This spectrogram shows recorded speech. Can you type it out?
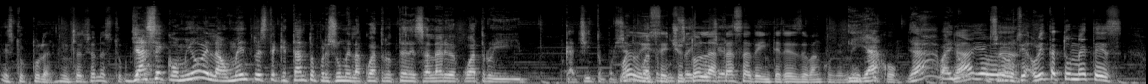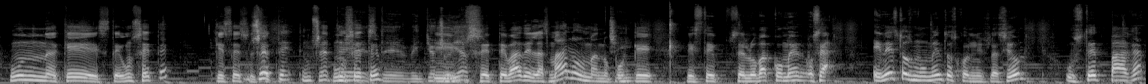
Estructural, inflación estructural. Ya se comió el aumento este que tanto presume la 4T de salario de 4 y cachito por ciento. Bueno, y se 4.6%. chutó la tasa de interés de Banco de Y ya, México. ya, bailó, Ya, ya, o sea- ahorita tú metes un, ¿qué, este, un sete? ¿Qué es eso? Un el sete, un sete, este, 28 y días. Se te va de las manos, mano, Sí. porque este, se lo va a comer. O sea, en estos momentos con la inflación, usted paga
